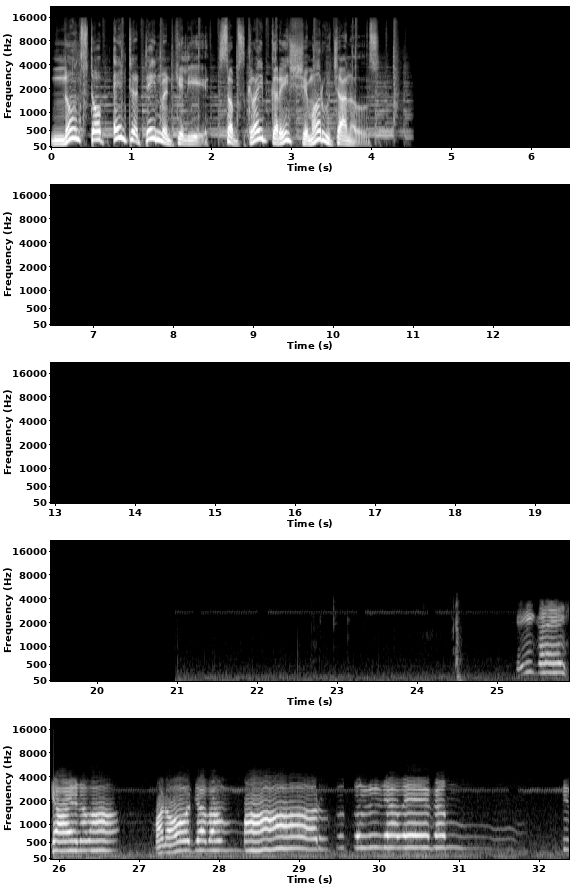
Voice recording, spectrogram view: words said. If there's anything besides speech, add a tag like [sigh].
Non stop entertainment के लिए subscribe करें शिमारू चैनल्स श्रीगणेशाय नमः। मनोजवं मारुतुल्यवेगम्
